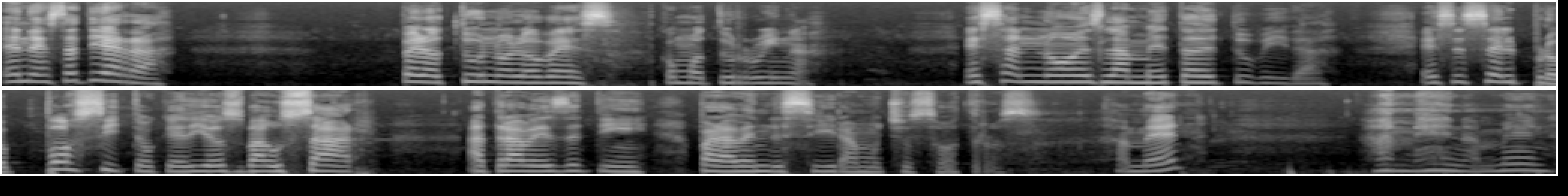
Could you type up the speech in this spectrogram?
en esta tierra, pero tú no lo ves como tu ruina. Esa no es la meta de tu vida. Ese es el propósito que Dios va a usar a través de ti para bendecir a muchos otros. Amén. Amén, amén.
